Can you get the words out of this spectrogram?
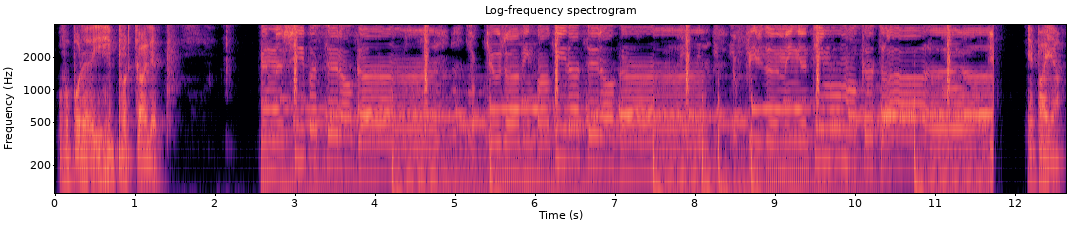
vou pôr aí porque olha. Eu nasci para ser alguém, só que eu já vim para a vida ser alguém. Eu fiz da minha team uma alcateia. É pá, yeah,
